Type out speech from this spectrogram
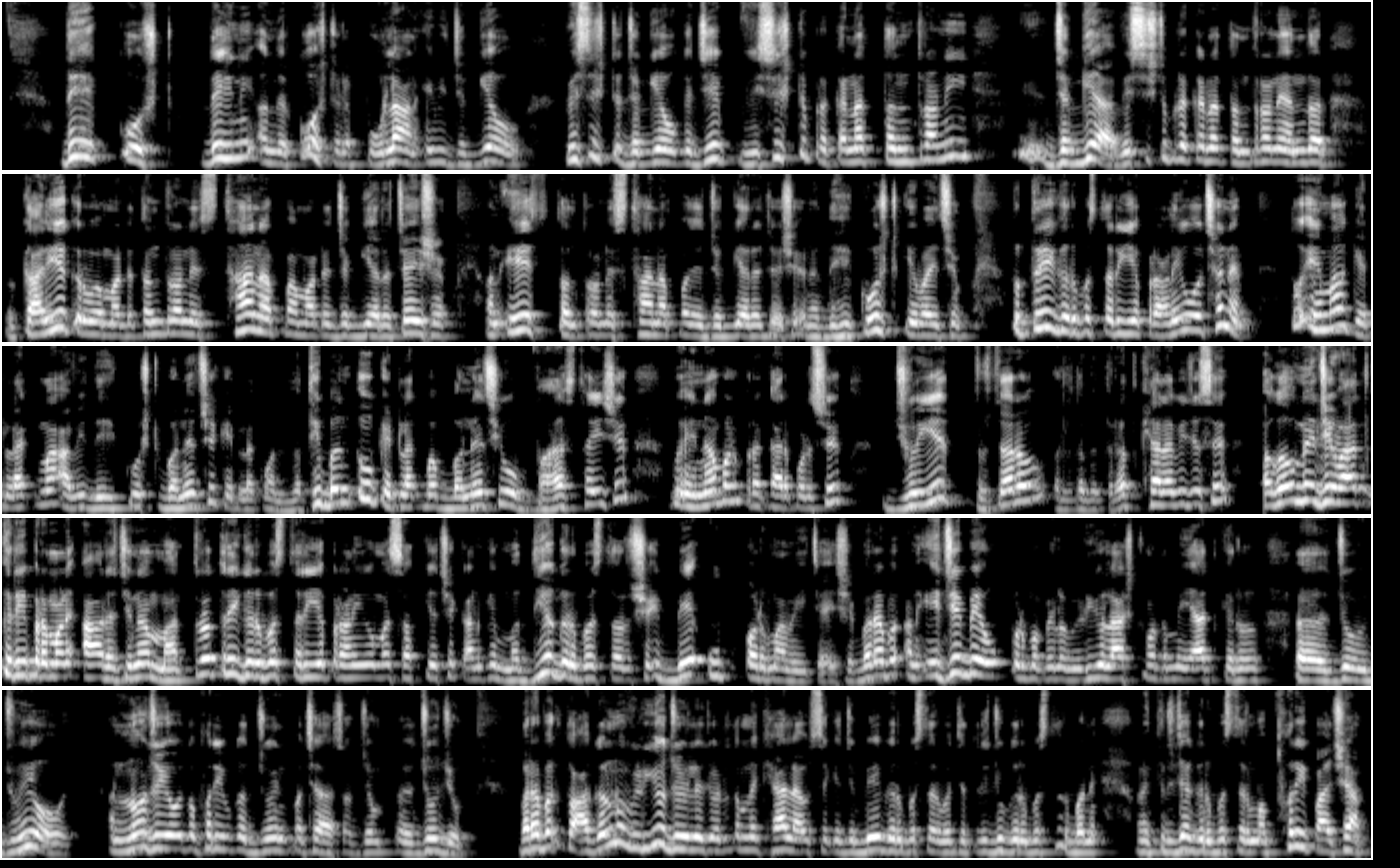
દેહ કોષ્ઠ દેહની અંદર કોષ્ઠ એટલે પોલાણ એવી જગ્યાઓ, વિશિષ્ટ જગ્યાઓ કે જે વિશિષ્ટ પ્રકારના તંત્રની જગ્યા, વિશિષ્ટ પ્રકારના તંત્રને અંદર કાર્ય કરવા માટે, તંત્રને સ્થાન આપવા માટે જગ્યા રચાય છે અને એ તંત્રને સ્થાન આપવા જે જગ્યા રચાય છે એને દેહકોષ્ઠ કહેવાય છે. તો ત્રિગર્ભસ્તરીય પ્રાણીઓ છે ને તો એમાં કેટલાકમાં આવી દેહકોષ્ઠ બને છે, કેટલાકમાં નથી બનતું, કેટલાકમાં બને છે એવો ભાસ થાય છે. તો એના પણ પ્રકાર પડશે. જોઈએ તો રહો એટલે તમને તરત ખ્યાલ આવી જશે. અગાઉ મેં જે વાત કરી પ્રમાણે આ રચના માત્ર ત્રિગર્ભસ્તરીય પ્રાણીઓમાં શક્ય છે, કારણ કે મધ્ય ગર્ભસ્તર છે એ બે ઉપપળમાં વેચાય છે, બરાબર? અને એ જે બે ઉપપળમાં પેલો વીડિયો લાસ્ટમાં તમે યાદ કર્યો જો જોયો હોય ન જોયો હોય તો ફરી વખત જોઈને પછી જોજો. બરાબર? તો આગળનો વીડિયો જોઈ લેજો, એટલે તમને ખ્યાલ આવશે કે જે બે ગર્ભસ્તર વચ્ચે ત્રીજું ગર્ભસ્તર બને અને ત્રીજા ગર્ભસ્તરમાં ફરી પાછા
